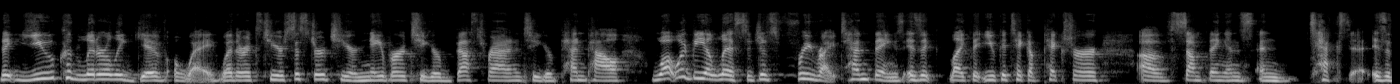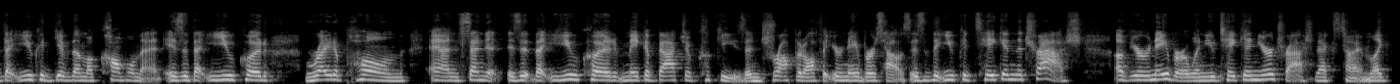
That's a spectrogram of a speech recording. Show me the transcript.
that you could literally give away, whether it's to your sister, to your neighbor, to your best friend, to your pen pal. What would be a list to just free write 10 things? Is it like that you could take a picture of something and, and text it? Is it that you could give them a compliment? Is it that you could write a poem and send it? Is it that you could make a batch of cookies and drop it off at your neighbor's house? Is it that you could take in the trash of your neighbor when you take in your trash next time? Like,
